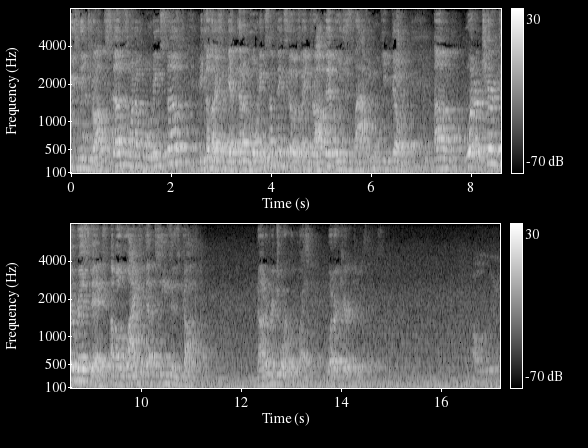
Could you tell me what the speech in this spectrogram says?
usually drop stuff when I'm holding stuff because I forget that I'm holding something. So if I drop it, we'll just laugh and we'll keep going. Um, what are characteristics of a life that pleases God? Not a rhetorical question. What are characteristics? Holy.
